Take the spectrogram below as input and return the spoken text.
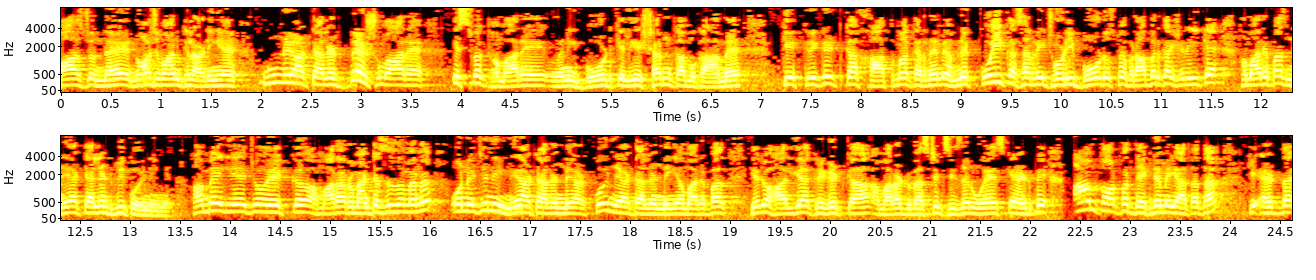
पास जो नए नौजवान खिलाड़ी हैं नया टैलेंट बेशुमार है। इस वक्त हमारे यानी बोर्ड के लिए शर्म का मुकाम है कि क्रिकेट का खात्मा करने में हमने कोई कसर नहीं छोड़ी। बोर्ड उसमें बराबर का शरीक है। हमारे पास नया टैलेंट भी कोई नहीं है। हमें ये जो एक हमारा रोमांटिसिज्म है ना वो नहीं जी नहीं नया टैलेंट नया कोई नया टैलेंट नहीं है हमारे पास। ये जो हालिया क्रिकेट का हमारा डोमेस्टिक सीज़न हुआ है इसके एंड पे आमतौर पर देखने में ये आता था कि at the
